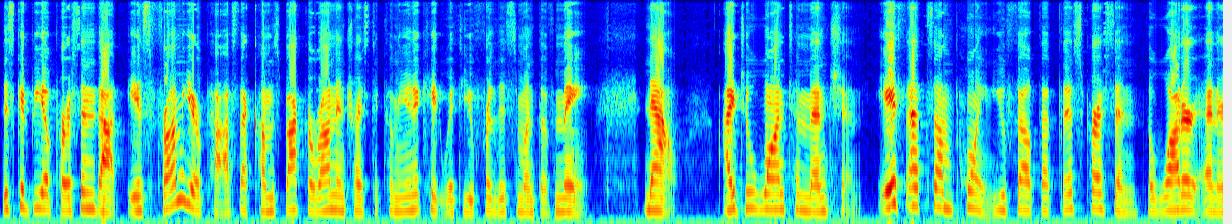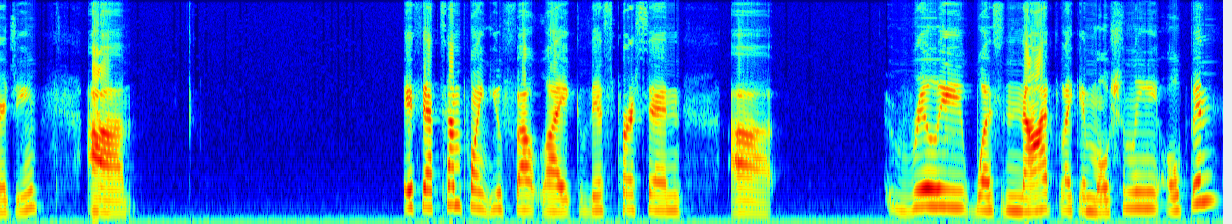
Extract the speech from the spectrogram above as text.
This could be a person that is from your past that comes back around and tries to communicate with you for this month of may. Now I do want to mention, if at some point you felt that this person, the water energy, um, if at some point you felt like this person uh, really was not like emotionally open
